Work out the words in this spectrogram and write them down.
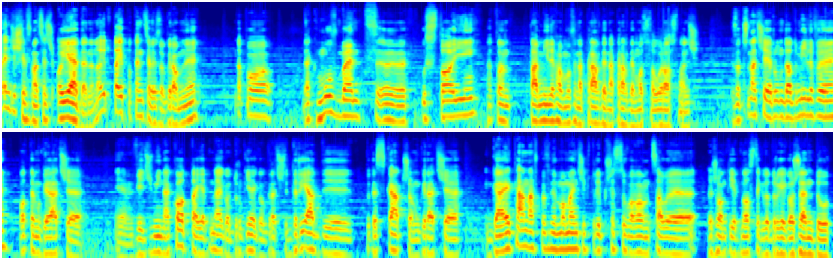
będzie się wzmacniać o jeden. No i tutaj potencjał jest ogromny, no bo jak movement yy, ustoi, no to ta milwa może naprawdę, naprawdę mocno urosnąć. Zaczynacie rundę od milwy, potem gracie, nie wiem, Wiedźmina Kota, jednego, drugiego, gracie Driady, które skaczą, gracie Gaetana w pewnym momencie, który przesuwa wam cały rząd jednostek do drugiego rzędu.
